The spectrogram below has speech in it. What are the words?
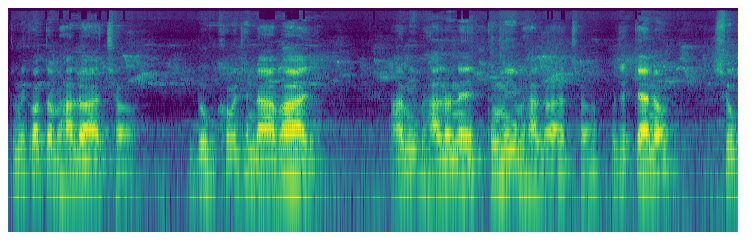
তুমি কত ভালো আছো। দুঃখ বলছে, না ভাই, আমি ভালো নেই তুমি ভালো আছো। বলছে, কেন? সুখ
